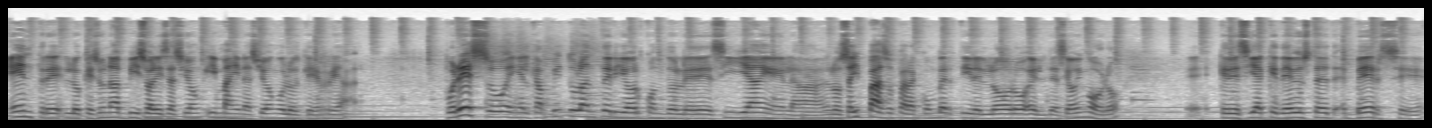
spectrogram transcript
entre lo que es una visualización, imaginación o lo que es real. Por eso en el capítulo anterior, cuando le decía los seis pasos para convertir el oro, el deseo en oro, eh, que decía que debe usted verse,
